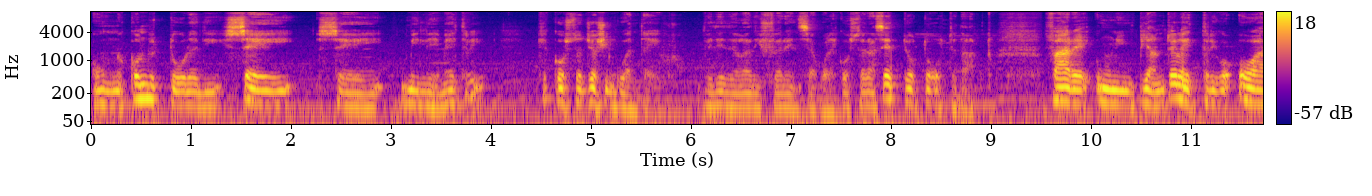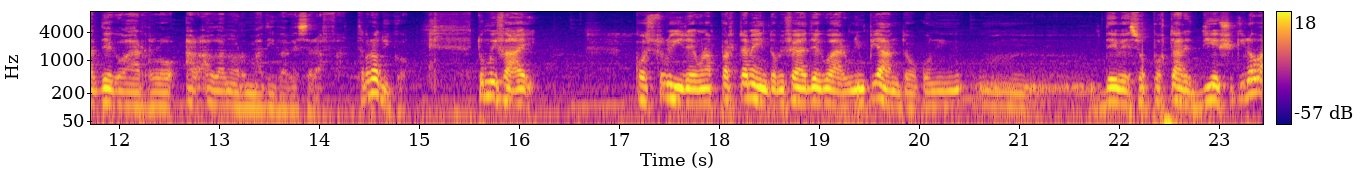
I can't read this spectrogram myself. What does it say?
un conduttore di 6, 6 mm che costa già 50 euro. Vedete la differenza qual è? Costerà 7-8 volte tanto fare un impianto elettrico o adeguarlo alla normativa che sarà fatta. Però dico, tu mi fai costruire un appartamento, mi fai adeguare un impianto con um, deve sopportare 10 kW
